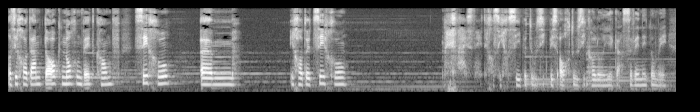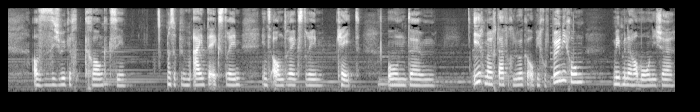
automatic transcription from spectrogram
Also ich habe an diesem Tag nach dem Wettkampf sicher, ähm, ich habe dort sicher, ich weiß nicht, ich habe sicher 7000 bis 8000 Kalorien gegessen, wenn nicht noch mehr. Also es war wirklich krank. Gewesen. Also vom einen Extrem ins andere Extrem geht. Und ähm, ich möchte einfach schauen, ob ich auf die Bühne komme mit einem harmonischen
